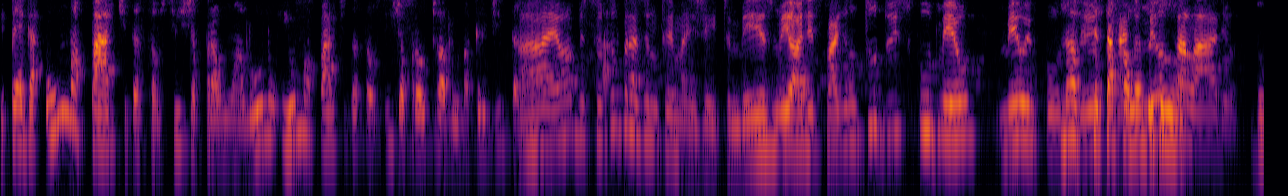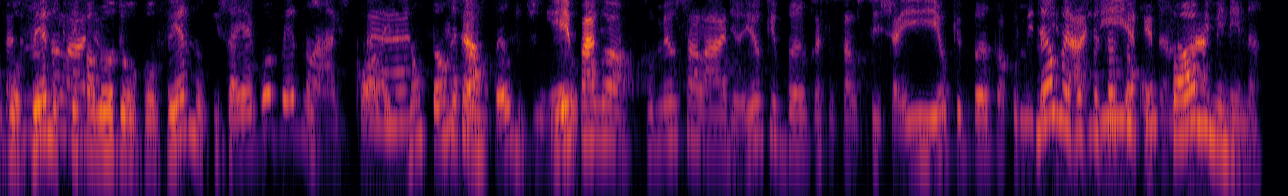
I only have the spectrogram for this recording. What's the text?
e pega uma parte da salsicha para um aluno e uma parte da salsicha para outro aluno, acredita? Ah, é um absurdo. O Brasil não tem mais jeito mesmo. E olha, eles pagam tudo isso com o meu, meu imposto. Não, que você está falando do salário. Do governo, do que você falou do governo, isso aí é governo, a escola. É, eles não estão então, repassando dinheiro. E pago ó, com o meu salário. Eu que banco essa salsicha aí, eu que banco a comida Não, mas as pessoas estão com fome, menina.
